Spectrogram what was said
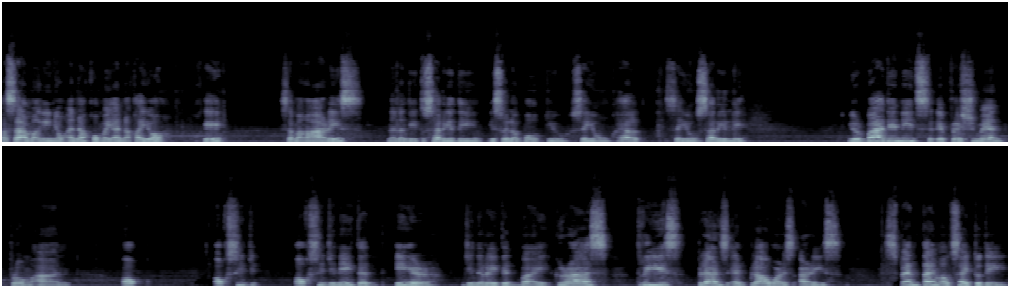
kasama ang inyong anak kung may anak kayo. Okay? sa mga Aris na nandito sa reading is all about you, sa iyong health, sa iyong sarili. Your body needs refreshment from an ox- oxyg- oxygenated air generated by grass, trees, plants, and flowers, Aries. Spend time outside today,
